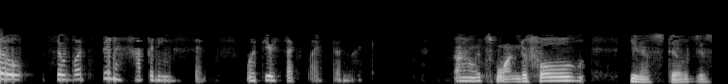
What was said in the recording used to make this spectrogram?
So, so what's been happening since? What's your sex life been like? Oh, it's wonderful. You know, still just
